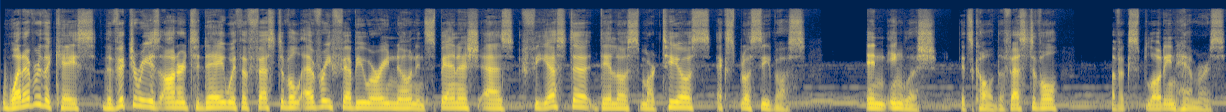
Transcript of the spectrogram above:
Whatever the case, the victory is honored today with a festival every February known in Spanish as Fiesta de los Martillos Explosivos. In English, it's called the Festival of Exploding Hammers.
